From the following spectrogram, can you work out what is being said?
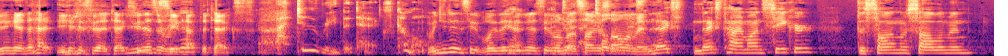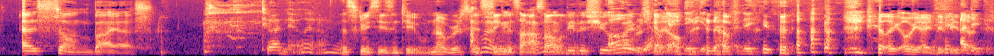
didn't hear that? You didn't see that text? You he doesn't read that? half the text. I do read the text. Come on. Well, you didn't see. Well, then Yeah, you didn't see the one did- about Song I of Solomon. Next next time on Seeker, the Song of Solomon as sung by us. Do I know it? I don't know. That's going to be season two. No, we're just going to gonna sing be, the Song I'm of gonna be the shoe Oh. We're just gonna okay, I open it up. that. I did get that. You're like, oh yeah, I did read I that. did.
